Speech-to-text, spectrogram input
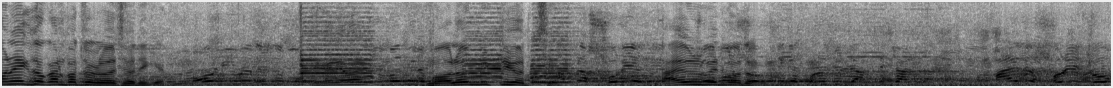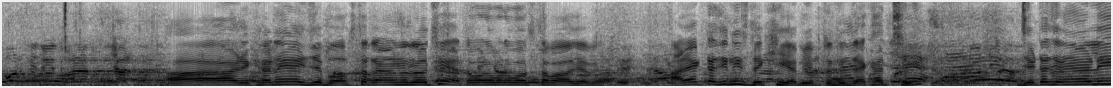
অনেক দোকানপত্র রয়েছে ওদিকে এখানে আবার মলম বিক্রি হচ্ছে। আয়ুর্বেদ মলম আর এখানে এই যে বস্তা টাঙানো রয়েছে, এত বড় বড় বস্তা পাওয়া যাবে। আর একটা জিনিস দেখি, আমি আপনাদের দেখাচ্ছি। যেটা জেনারেলি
